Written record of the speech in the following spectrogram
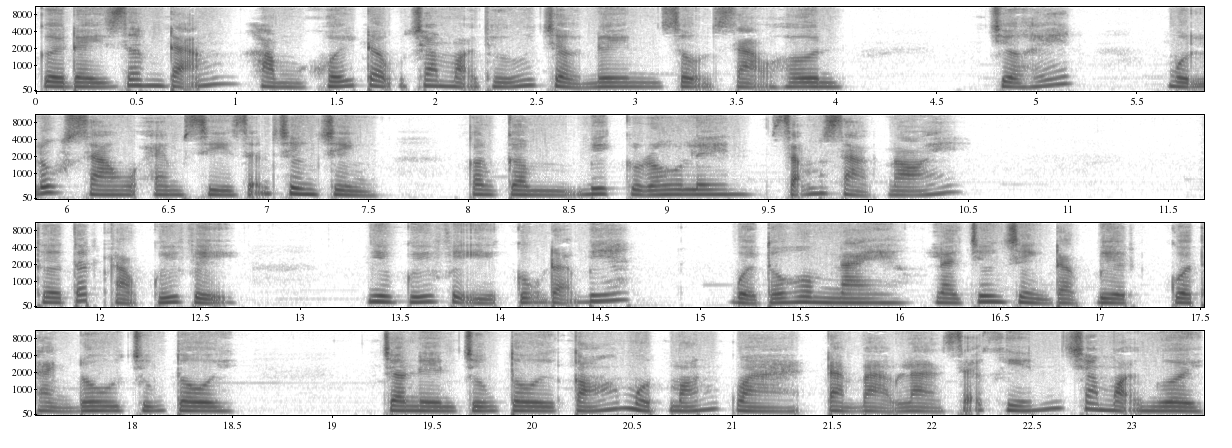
Cười đầy dâm đãng hòng khuấy động cho mọi thứ trở nên rộn rạo hơn. Chưa hết, một lúc sau MC dẫn chương trình còn cầm micro lên dõng dạc nói Thưa tất cả quý vị, như quý vị cũng đã biết, buổi tối hôm nay là chương trình đặc biệt của Thành Đô chúng tôi. Cho nên chúng tôi có một món quà đảm bảo là sẽ khiến cho mọi người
